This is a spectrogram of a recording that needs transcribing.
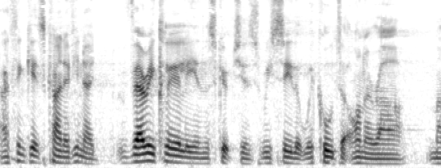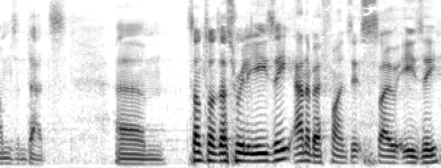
I think it's kind of, you know, very clearly in the scriptures we see that we're called to honor our mums and dads. Um, sometimes that's really easy. Annabeth finds it so easy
